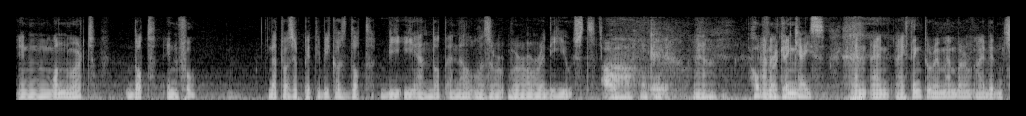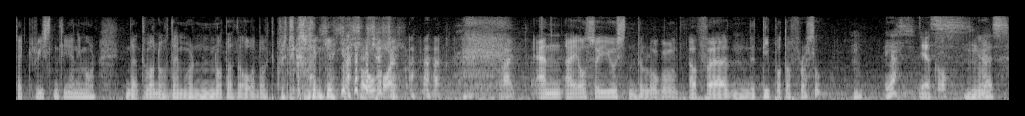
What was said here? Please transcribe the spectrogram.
in one word dot info. That was a pity because dot be and dot nl was were already used. Oh, Ah, okay. Yeah. Hope And for I a good think- case. and and I think to remember, I didn't check recently anymore that one of them were not at all about critical thinking. oh boy. right? and I also used the logo of uh, the teapot of Russell. Yes. Yes. Of. Yeah. Yes.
